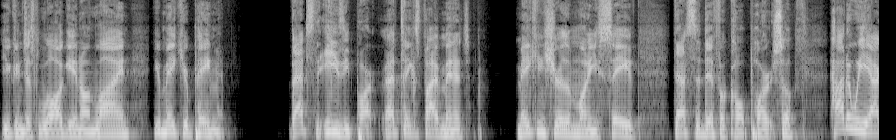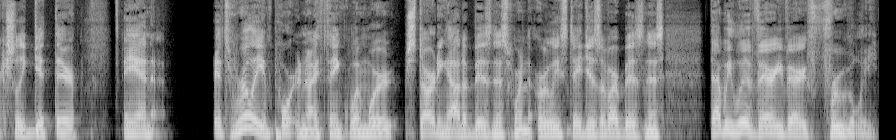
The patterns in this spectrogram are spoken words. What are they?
you can just log in online, you make your payment. That's the easy part. That takes five minutes. Making sure the money's saved, that's the difficult part. So, how do we actually get there? And it's really important, I think, when we're starting out a business, we're in the early stages of our business, that we live very, very frugally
